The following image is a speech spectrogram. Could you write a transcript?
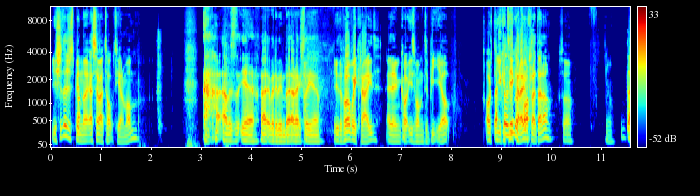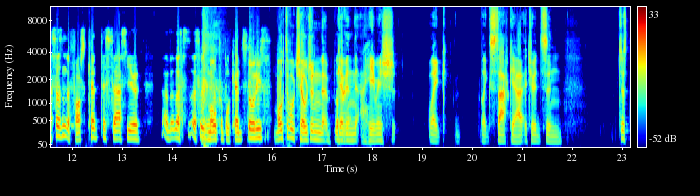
You should have just been like, "That's how I talk to your mum." I was yeah, that would have been better actually. Yeah. You'd have probably cried and then got his mum to beat you up, or This you could take her the out for a dinner. So This isn't the first kid to sass you. Uh, th- This this is multiple kid stories. multiple children that have given Hamish like like sarky attitudes and just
